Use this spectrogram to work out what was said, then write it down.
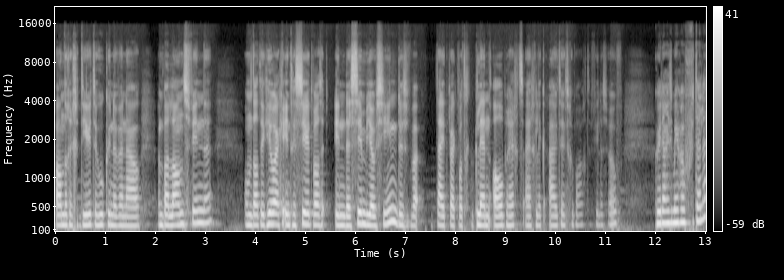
andere gedierten. Hoe kunnen we nou een balans vinden? Omdat ik heel erg geïnteresseerd was in de symbiosine. Dus het tijdperk wat Glenn Albrecht eigenlijk uit heeft gebracht, de filosoof. Kun je daar iets meer over vertellen?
